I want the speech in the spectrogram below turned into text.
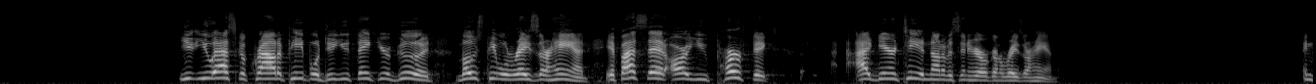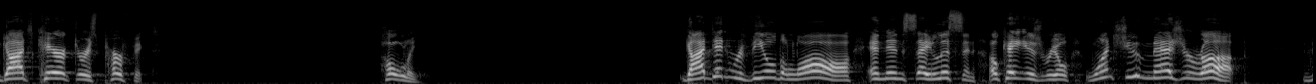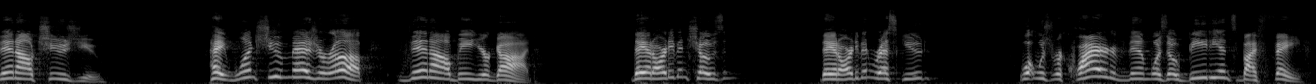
You, you ask a crowd of people, do you think you're good? Most people raise their hand. If I said, are you perfect? I guarantee you none of us in here are going to raise our hand. And God's character is perfect, holy. God didn't reveal the law and then say, listen, okay, Israel, once you measure up, then I'll choose you. Hey, once you measure up, then I'll be your God. They had already been chosen, they had already been rescued. What was required of them was obedience by faith.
